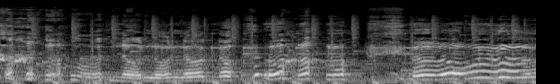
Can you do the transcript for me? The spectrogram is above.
no, no, no, no.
